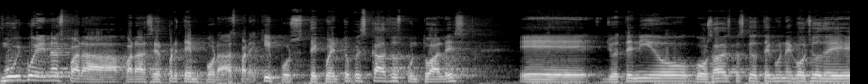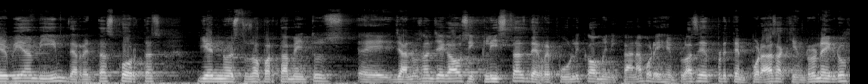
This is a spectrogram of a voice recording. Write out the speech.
muy buenas para, para hacer pretemporadas para equipos. Te cuento pues casos puntuales. Eh, yo he tenido, vos sabes pues que yo tengo un negocio de Airbnb, de rentas cortas, y en nuestros apartamentos eh, ya nos han llegado ciclistas de República Dominicana, por ejemplo, a hacer pretemporadas aquí en Río Negro,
